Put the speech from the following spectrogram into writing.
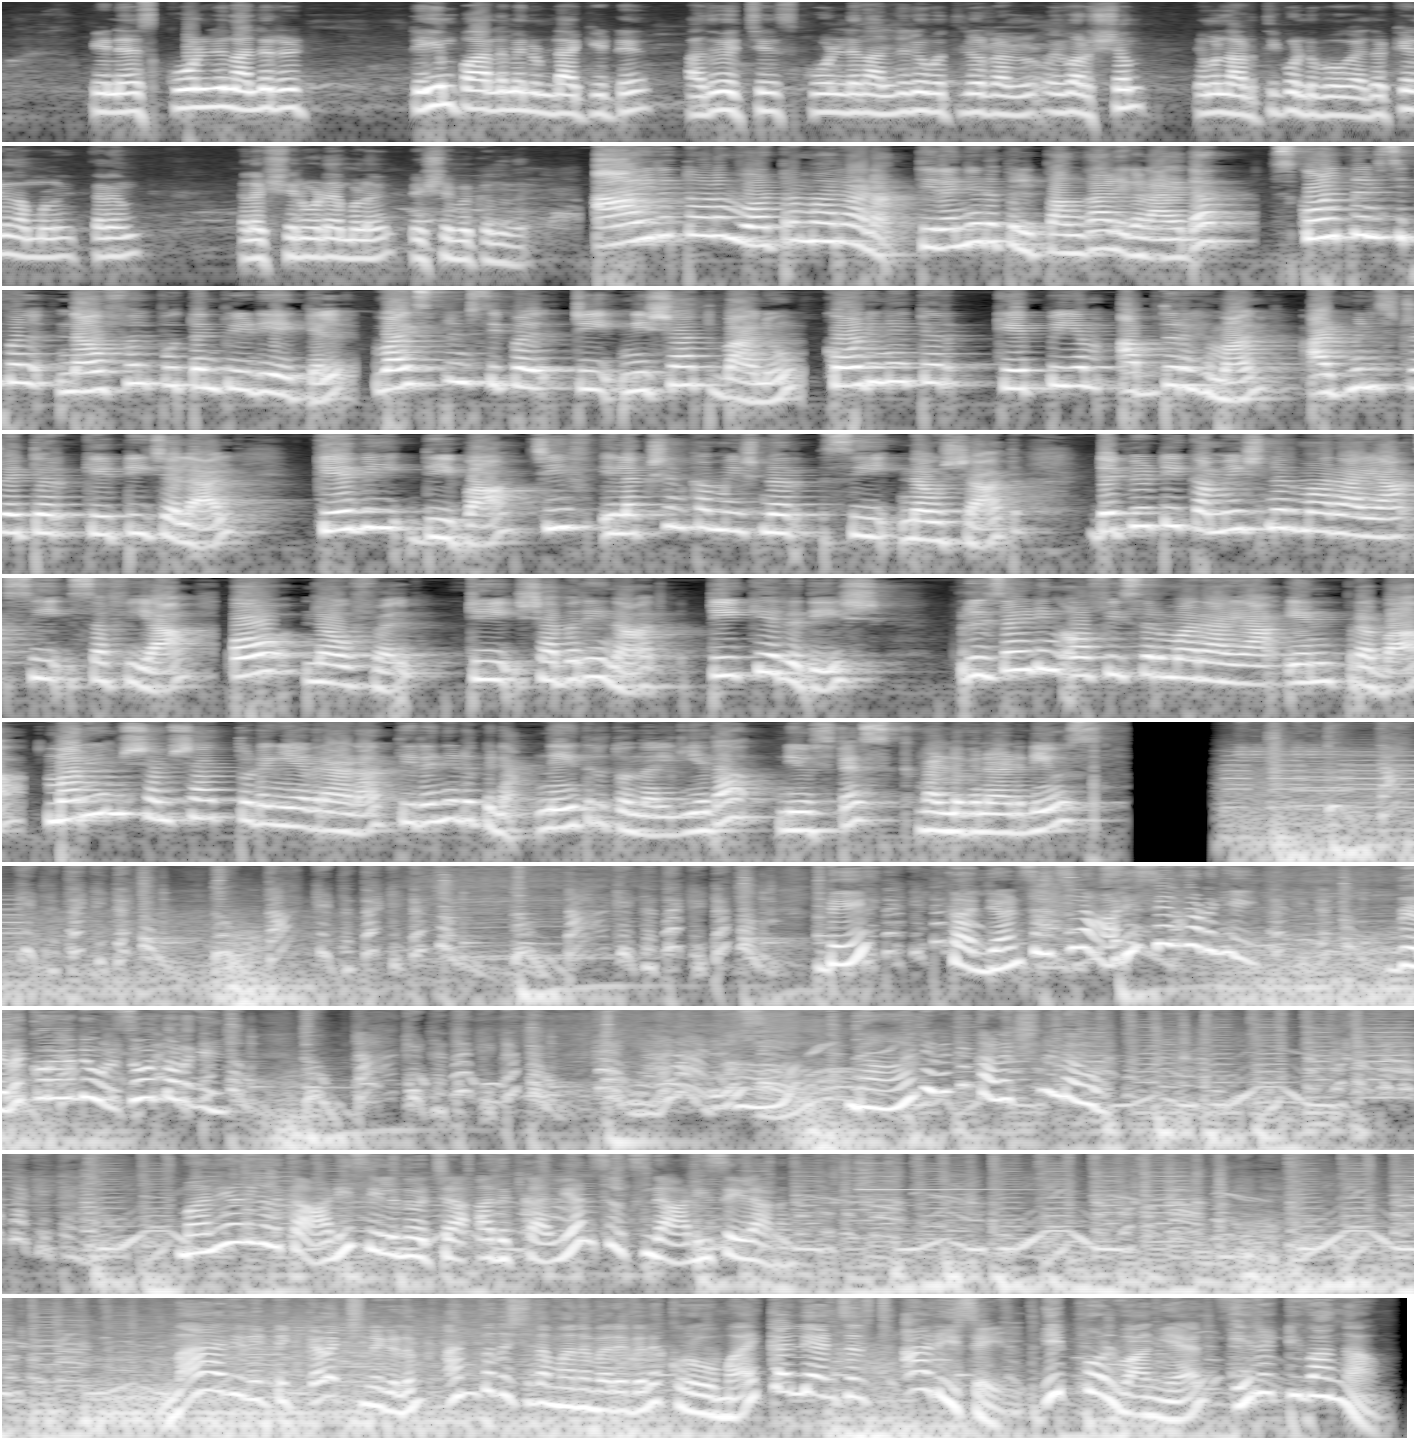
പിന്നെ സ്കൂളിൽ നല്ലൊരു ടീം പാർലമെന്റ് ഉണ്ടാക്കിയിട്ട് അത് വെച്ച് സ്കൂളിന്റെ നല്ല രൂപത്തിൽ ഒരു വർഷം നമ്മൾ നടത്തിക്കൊണ്ട് പോകുക ഇതൊക്കെയാണ് നമ്മൾ ഇത്തരം ഇലക്ഷനിലൂടെ നമ്മൾ ലക്ഷ്യം വെക്കുന്നത്. ആയിരത്തോളം വോട്ടർമാരാണ് തിരഞ്ഞെടുപ്പിൽ പങ്കാളികളായത്. School principal Noufal Puthan Peediyekkal vice principal T Nishad Banu coordinator K P M Abdurahman administrator K T Jalal K V Deepa chief election commissioner C Noushad deputy കമ്മീഷണർമാരായ C Safiya O Noufal T Sabarinath T K Ratheesh presiding ഓഫീസർമാരായ N Prabha Mariyam Shamshad തുടങ്ങിയവരാണ് തിരഞ്ഞെടുപ്പിന് നേതൃത്വം നൽകിയത്. News desk Valluvanad news. ദേ കല്യാൺ സിൽക്സിൽ Aadi sale തുടങ്ങി. വിലക്കുറവിന്റെ ഉത്സവം തുടങ്ങി. നാലിരട്ടി കളക്ഷൻ ഉണ്ടാവും. മലയാളികൾക്ക് ആടി സെയിൽ എന്ന് വെച്ചാൽ അത് കല്യാൺ സിൽക്സിന്റെ ആടി സെയിലാണ്. നാലിരട്ടി കളക്ഷനുകളും അൻപത് ശതമാനം വരെ വിലക്കുറവുമായി കല്യാൺ സെൽസ് ആഡി സെയിൽ. ഇപ്പോൾ വാങ്ങിയാൽ ഇരട്ടി വാങ്ങാം.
